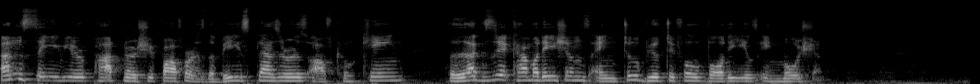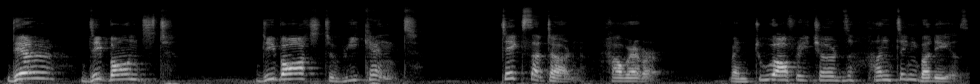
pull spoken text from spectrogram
unsavory partnership offers the base pleasures of cocaine, luxury accommodations, and two beautiful bodies in motion. Their debauched, debauched weekend takes a turn, however, when two of Richard's hunting buddies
